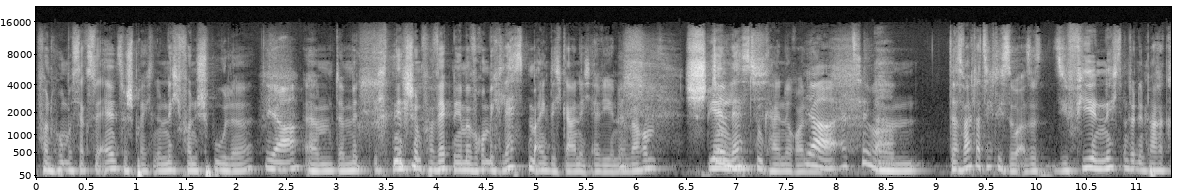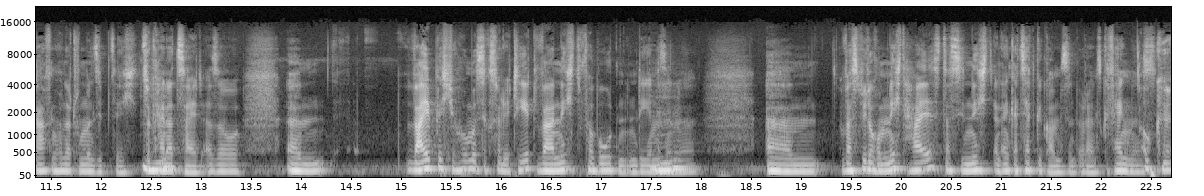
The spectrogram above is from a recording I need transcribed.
von Homosexuellen zu sprechen und nicht von Schwule. Ja. Ähm, damit ich nicht schon vorwegnehme, warum ich Lesben eigentlich gar nicht erwähne. Warum spielen Stimmt. Lesben keine Rolle? Ja, erzähl mal. Ähm, das war tatsächlich so. Also sie fielen nicht unter den Paragraphen 175, zu Mhm. keiner Zeit. Also ähm, weibliche Homosexualität war nicht verboten in dem Mhm. Sinne. Ähm, was wiederum nicht heißt, dass sie nicht in ein KZ gekommen sind oder ins Gefängnis. Okay.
